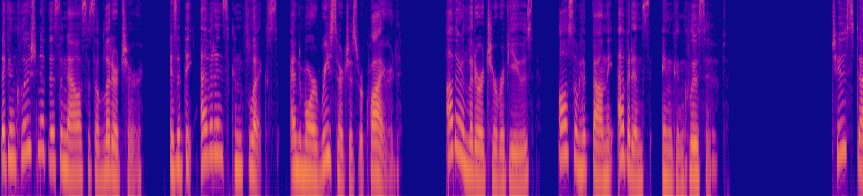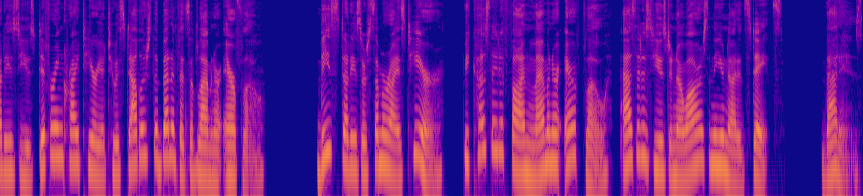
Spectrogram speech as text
The conclusion of this analysis of literature is that the evidence conflicts and more research is required. Other literature reviews also have found the evidence inconclusive. Two studies used differing criteria to establish the benefits of laminar airflow. These studies are summarized here because they define laminar airflow as it is used in ORs in the United States, that is,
